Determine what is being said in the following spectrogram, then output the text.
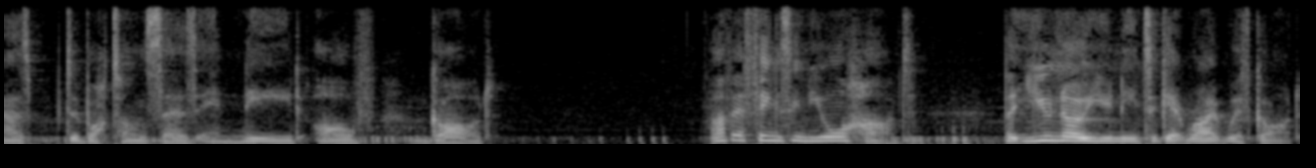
as de Botton says, in need of God. Are there things in your heart that you know you need to get right with God?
